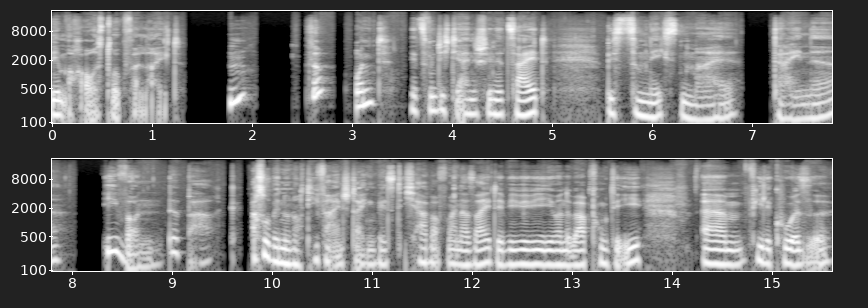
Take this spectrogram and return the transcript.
dem auch Ausdruck verleiht. Hm? So, und jetzt wünsche ich dir eine schöne Zeit. Bis zum nächsten Mal. Deine Yvonne de Barg. Achso, wenn du noch tiefer einsteigen willst, ich habe auf meiner Seite www.yvonnebarg.de ähm, viele Kurse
